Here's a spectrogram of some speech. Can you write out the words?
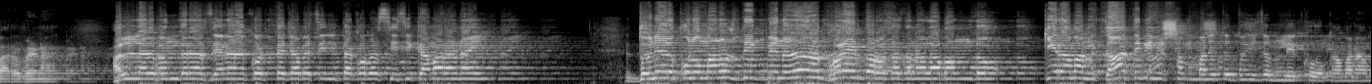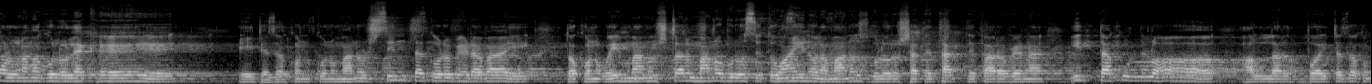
পারবে না। আল্লাহর বান্দারা জেনা করতে যাবে, চিন্তা করবে, সিসি ক্যামেরা নাই। দুনিয়ার কোনো মানুষ দেখবে না, ঘরের দরজা জানালা বন্ধ। কিরামান কাতিবিন সম্মানিত দুইজন লেখক, আমার আমল নামাগুলো লেখে। এইটা যখন কোন মানুষ চিন্তা করবে ভাই, তখন ওই মানুষটার মানব রচিত আইনওয়ালা মানুষগুলোর সাথে থাকতে পারবে না। ইত্তাকুল্লাহ, আল্লাহর ভয়টা যখন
